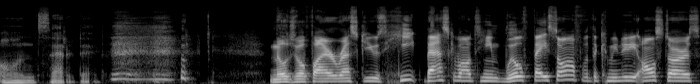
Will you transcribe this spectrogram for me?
on Saturday. Milledgeville Fire Rescue's Heat basketball team will face off with the Community All Stars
